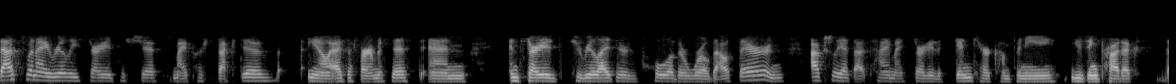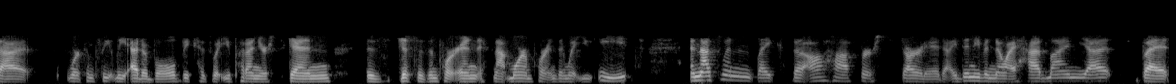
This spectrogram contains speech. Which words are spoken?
that's when I really started to shift my perspective, you know, as a pharmacist and and started to realize there's a whole other world out there. And actually at that time I started a skincare company using products that were completely edible because what you put on your skin is just as important, if not more important than what you eat. And that's when like the aha first started. I didn't even know I had Lyme yet, but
